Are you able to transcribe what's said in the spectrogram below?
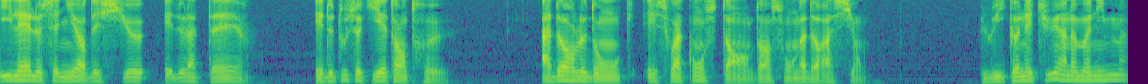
Il est le Seigneur des cieux et de la terre et de tout ce qui est entre eux. Adore-le donc et sois constant dans son adoration. Lui connais-tu un homonyme?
